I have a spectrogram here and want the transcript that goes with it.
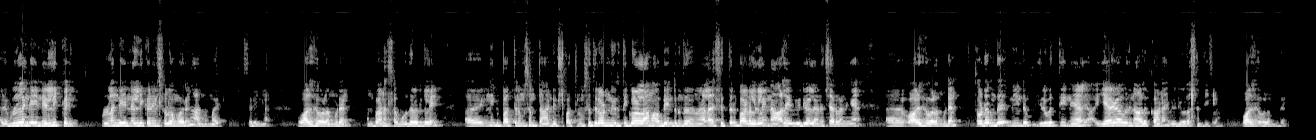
அது உள்ளங்கை நெல்லிக்கனி உள்ளங்கை நெல்லிக்கனின்னு சொல்லுவாங்க பாருங்க அந்த மாதிரி. சரிங்களா? வாழ்க வளமுடன் அன்பான சகோதரர்களே. இன்னைக்கு பத்து நிமிஷம் தாண்டிடுச்சு. பத்து நிமிஷத்திலோடு நிறுத்தி கொள்ளலாம் அப்படின்ட்டு இருந்ததுனால சித்தர் பாடல்களை நாளை வீடியோவில் நினச்சிட்றேனுங்க. வாழ்க வளமுடன். தொடர்ந்து மீண்டும் இருபத்தி நே ஏழாவது நாளுக்கான வீடியோவில் சந்திக்கலாம். வாழ்க வளமுடன்.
